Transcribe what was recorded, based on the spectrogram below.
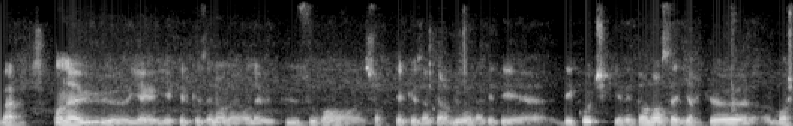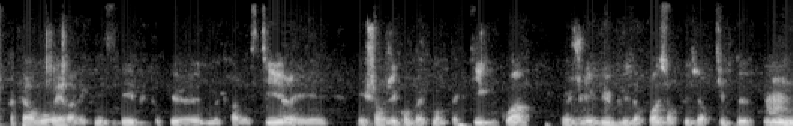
Bah, on a eu, euh, il, y a, il, y a, quelques années, on, a, on avait plus souvent, euh, sur quelques interviews, on avait des, euh, des, coachs qui avaient tendance à dire que moi, je préfère mourir avec mes idées plutôt que de me travestir et, et changer complètement de tactique ou quoi. Je l'ai vu plusieurs fois sur plusieurs types de,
